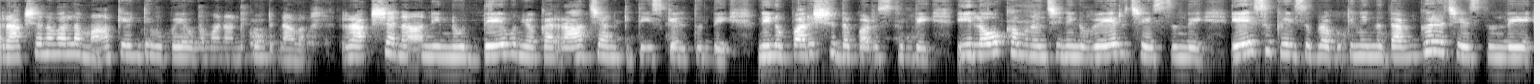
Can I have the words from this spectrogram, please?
రక్షణ వల్ల మాకేంటి ఉపయోగం అని అనుకుంటున్నావా? రక్షణ నిన్ను దేవుని యొక్క రాజ్యానికి తీసుకెళ్తుంది. నిన్ను పరిశుద్ధపరుస్తుంది. ఈ లోకం నుంచి నిన్ను వేరు చేస్తుంది. ఏసుక్రీసు ప్రభుకి నిన్ను దగ్గర చేస్తుంది.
